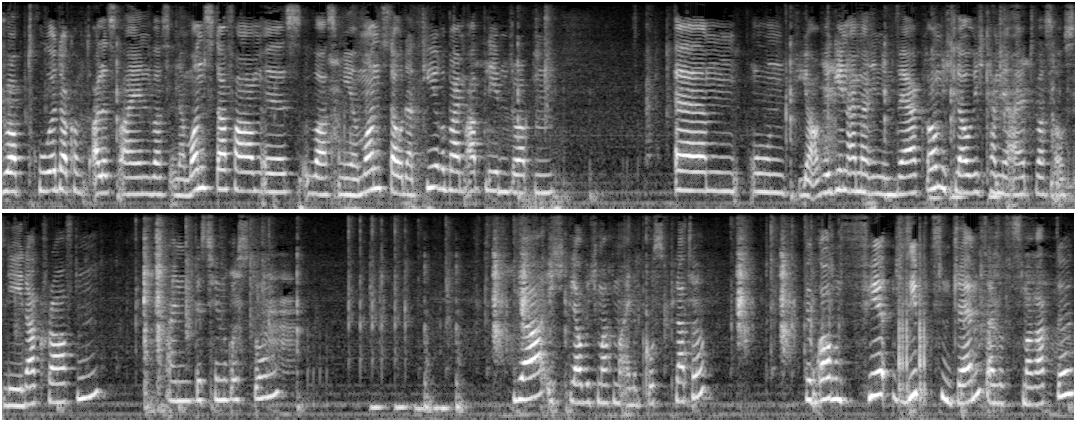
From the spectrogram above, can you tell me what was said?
Drop-Truhe, da kommt alles rein, was in der Monsterfarm ist, was mir Monster oder Tiere beim Ableben droppen. Ähm, und ja, wir gehen einmal in den Werkraum. Ich glaube, ich kann mir etwas aus Leder craften. Ein bisschen Rüstung. Ja, ich glaube, ich mache mal eine Brustplatte. Wir brauchen vier, 17 Gems, also Smaragde,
